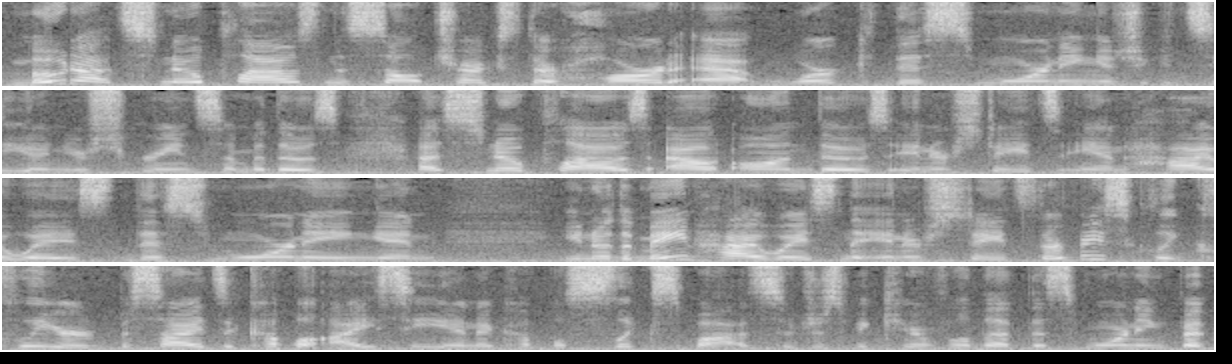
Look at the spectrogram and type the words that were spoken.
MoDOT snow plows and the salt trucks, they're hard at work this morning as you can see on your screen some of those uh, snow plows out on those interstates and highways this morning. And, you know, the main highways and the interstates, they're basically cleared besides a couple icy and a couple slick spots. So just be careful of that this morning. But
